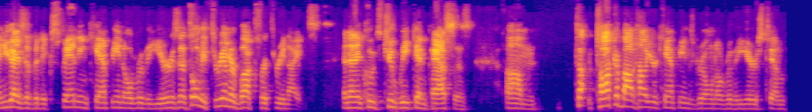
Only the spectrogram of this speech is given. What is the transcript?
and you guys have been expanding camping over the years. It's only 300 bucks for three nights, and that includes two weekend passes. Um, t- talk about how your camping's grown over the years, Tim.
